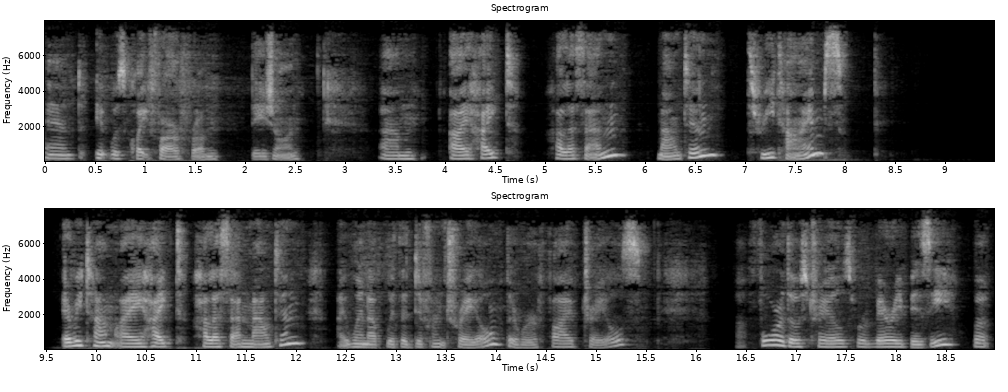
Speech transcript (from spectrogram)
and it was quite far from Daejeon. Um, I hiked Hallasan mountain three times. Every time I hiked Hallasan mountain, I went up with a different trail. There were five trails. Uh, four of those trails were very busy, but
